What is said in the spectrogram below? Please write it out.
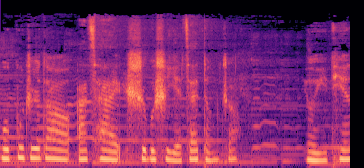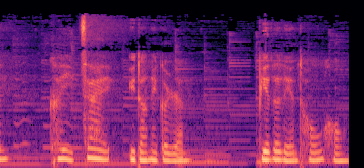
我不知道阿菜是不是也在等着，有一天可以再遇到那个人，憋得脸通红，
